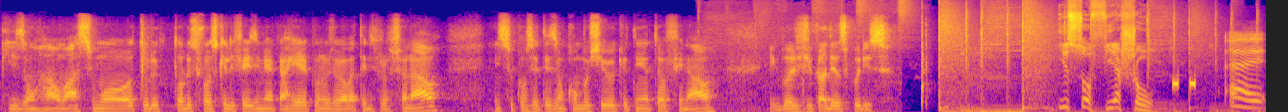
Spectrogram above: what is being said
quis honrar ao máximo tudo, todo o esforço que ele fez em minha carreira quando eu jogava tênis profissional. Isso com certeza é um combustível que eu tenho até o final e glorifico a Deus por isso. E Sofia Show. É,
